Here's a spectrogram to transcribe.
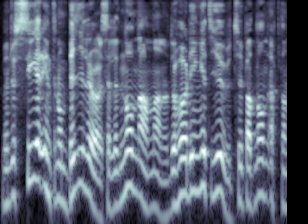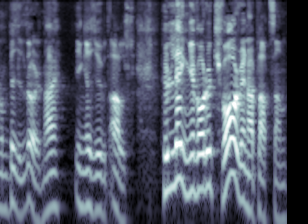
Men du ser inte någon bil i rörelse eller någon annan. Du hörde inget ljud, typ att någon öppnar någon bildörr. Nej, inga ljud alls. Hur länge var du kvar vid den här platsen?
